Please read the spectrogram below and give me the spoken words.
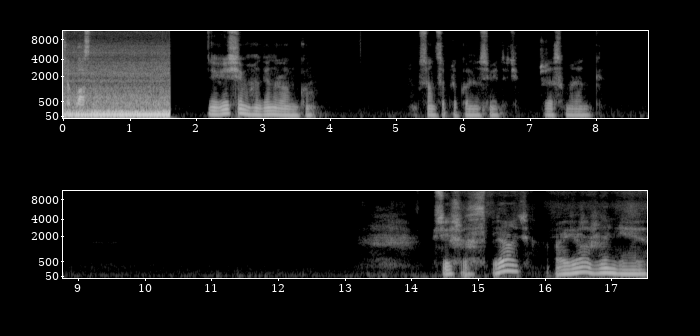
Все класно. 8 годин ранку. Сонце прикольно світить через хмаринки. Всі ще сплять, а я вже ні.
